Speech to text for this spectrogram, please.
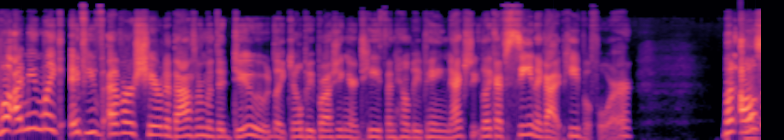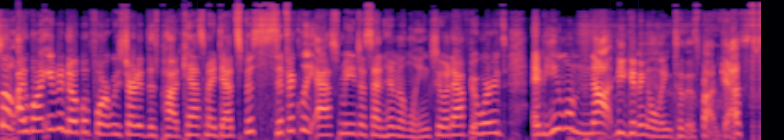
Well, I mean, like if you've ever shared a bathroom with a dude, like you'll be brushing your teeth and he'll be peeing next to you. Like I've seen a guy pee before. But also, I want you to know before we started this podcast, my dad specifically asked me to send him a link to it afterwards, and he will not be getting a link to this podcast.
